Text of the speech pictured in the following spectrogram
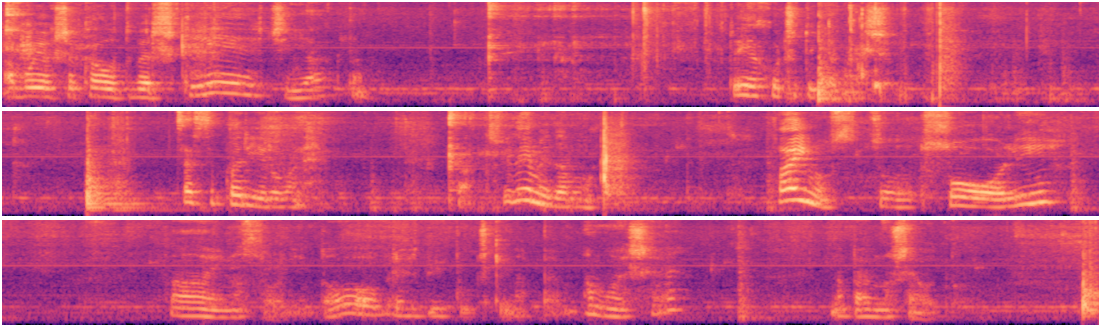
Або як ще кажуть, вершки, чи як там. То я хочу, то й так. Це сепаріроване. Так, сюди ми дамо. Файно со- солі. Файно солі. Добре, дві пучки, напевно. А може ще? Напевно, ще одну.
